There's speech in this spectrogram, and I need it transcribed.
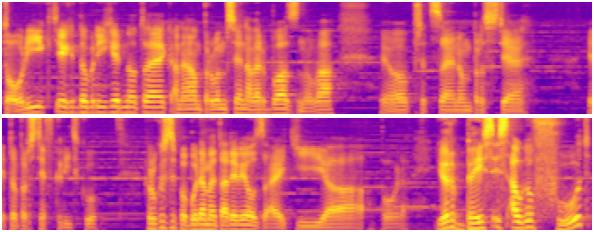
tolik těch dobrých jednotek a nemám problém si je naverbovat znova. Jo, přece jenom prostě je to prostě v klídku. Chvilku si pobudeme tady v jeho zajetí a pohoda. Your base is out of food?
